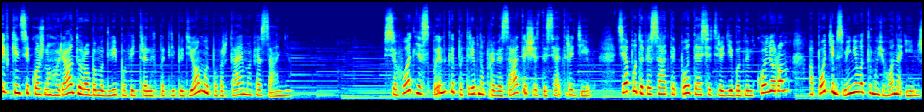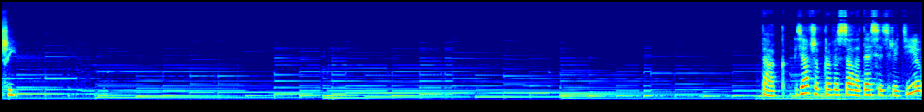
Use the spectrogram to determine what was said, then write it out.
І в кінці кожного ряду робимо дві повітряних петлі підйому і повертаємо в'язання. Всього для спинки потрібно пров'язати 60 рядів. Я буду в'язати по 10 рядів одним кольором, а потім змінюватиму його на інший. Так, я вже пров'язала 10 рядів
